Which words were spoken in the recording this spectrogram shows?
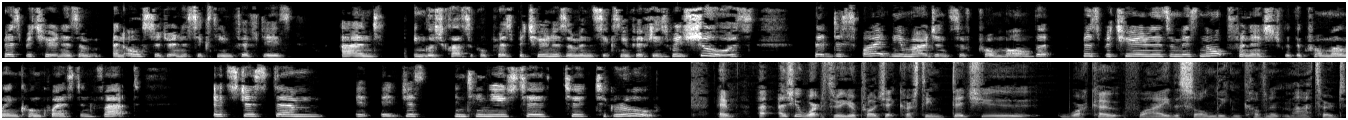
Presbyterianism and Ulster during the 1650s and English classical Presbyterianism in the 1650s, which shows that despite the emergence of Cromwell, that Presbyterianism is not finished with the Cromwellian conquest. In fact, it's just um, it, it just continues to to to grow. Um, as you worked through your project, Kirsteen, did you work out why the Solemn League and Covenant mattered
